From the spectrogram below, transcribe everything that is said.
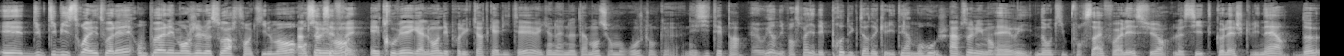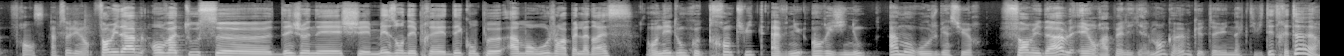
et du petit bistrot à l'étoilé, on peut aller manger le soir tranquillement, on sait que c'est Absolument. frais. Et trouver également des producteurs de qualité. Il y en a notamment sur Montrouge, donc euh, n'hésitez pas. Eh oui, on n'y pense pas, il y a des producteurs de qualité à Montrouge. Absolument. Eh oui, donc pour ça, il faut aller sur le site Collège culinaire de France. Absolument. Formidable, on va tous euh, déjeuner chez Maison des Prés dès qu'on peut à Montrouge. On rappelle l'adresse? On est donc au 38 avenue Henri Ginoux, à Montrouge, bien sûr. Formidable, et on rappelle également quand même que tu as une activité traiteur.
